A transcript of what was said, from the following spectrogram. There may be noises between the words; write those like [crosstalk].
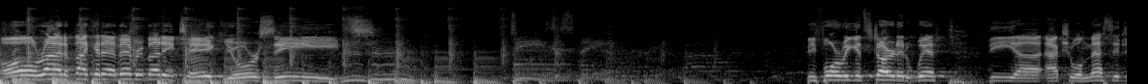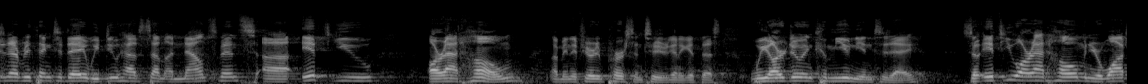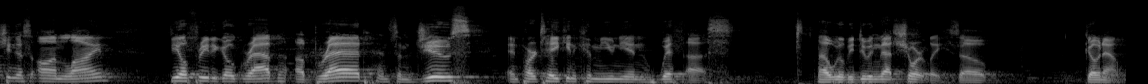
All right, if I could have everybody take your seats. Before we get started with the uh, actual message and everything today, we do have some announcements. Uh, if you are at home, I mean, if you're in person too, you're going to get this. We are doing communion today. So if you are at home and you're watching us online, feel free to go grab a bread and some juice and partake in communion with us. Uh, we'll be doing that shortly, so go now.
